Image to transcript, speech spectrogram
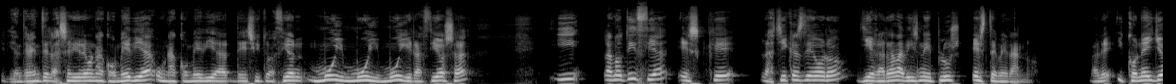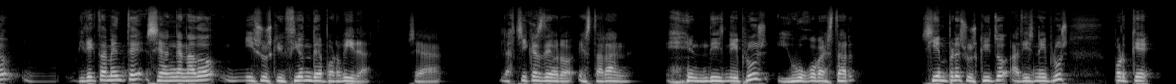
Evidentemente la serie era una comedia, una comedia de situación muy, muy, muy graciosa. Y la noticia es que Las Chicas de Oro llegarán a Disney Plus este verano. Y con ello, directamente se han ganado mi suscripción de por vida. O sea, las chicas de oro estarán en Disney Plus y Hugo va a estar siempre suscrito a Disney Plus porque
